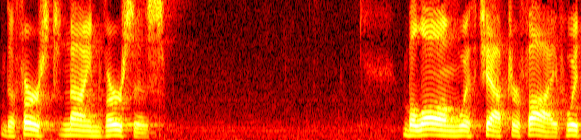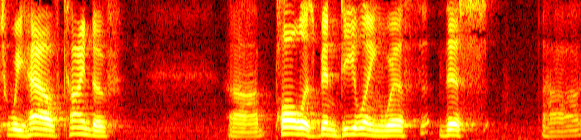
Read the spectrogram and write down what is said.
the first nine verses, belong with chapter 5, which we have kind of. Uh, Paul has been dealing with this uh,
